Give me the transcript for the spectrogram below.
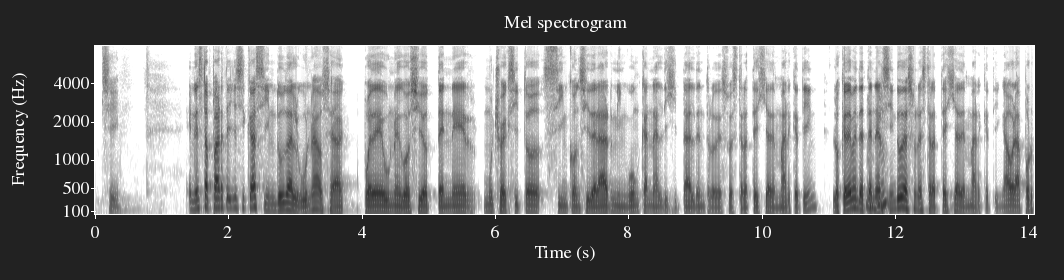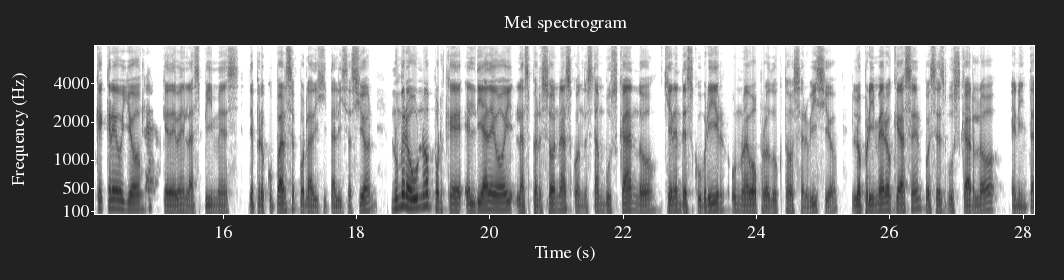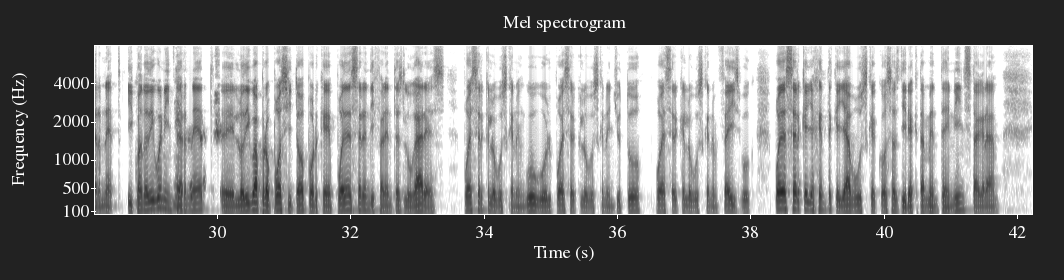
Sí. En esta parte, Jessica, sin duda alguna, o sea, puede un negocio tener mucho éxito sin considerar ningún canal digital dentro de su estrategia de marketing. Lo que deben de tener sin duda es una estrategia de marketing. Ahora, ¿por qué creo yo que deben las pymes de preocuparse por la digitalización? Número uno, porque el día de hoy las personas cuando están buscando, quieren descubrir un nuevo producto o servicio, lo primero que hacen pues es buscarlo en Internet. Y cuando digo en Internet, eh, lo digo a propósito porque puede ser en diferentes lugares. Puede ser que lo busquen en Google, puede ser que lo busquen en YouTube, puede ser que lo busquen en Facebook, puede ser que haya gente que ya busque cosas directamente en Instagram.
